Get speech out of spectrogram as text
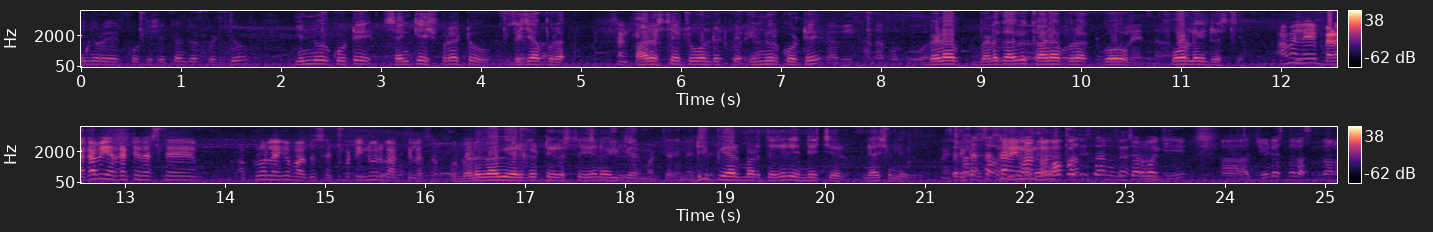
ಐನೂರೈವತ್ತು ಕೋಟಿ ಸಿಕ್ಕಂದೂರು ಬ್ರಿಡ್ಜು ಇನ್ನೂರು ಕೋಟಿ ಸಂಕೇಶ್ಪುರ ಟು ಬಿಜಾಪುರ. ಆ ರಸ್ತೆ ಟೂ ಹಂಡ್ರೆಡ್ ಇನ್ನೂರು ಕೋಟಿ. ಬೆಳ Belagavi Khanapur go four lane ರಸ್ತೆ. ಆಮೇಲೆ ಬೆಳಗಾವಿ ಎರಗಟ್ಟಿ ರಸ್ತೆ ಅಪ್ರೂವಲ್ ಆಗಿ ಬಾರ್ದು ಸಹಿತ ಬಟ್ ಇನ್ನೂರಿಗೆ ಆಗ್ತಿಲ್ಲ ಸರ್ ಫುಲ್ ಬೆಳಗಾವಿ ಎರಗಟ್ಟಿ ರಸ್ತೆ ಡಿ ಏನಾಗಿದೆ ಪಿ ಆರ್ ಮಾಡ್ತಾರೆ ಡಿ ಪಿ ಆರ್ ಮಾಡ್ತಾ ಇದ್ದಾರೆ N H R national level sir ಇನ್ನೊಂದು ಸಭಾಪತಿ ಸ್ಥಾನದ ವಿಚಾರವಾಗಿ ಜೆಡಿಎಸ್ನಲ್ಲಿ ಅಸಮಾಧಾನ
